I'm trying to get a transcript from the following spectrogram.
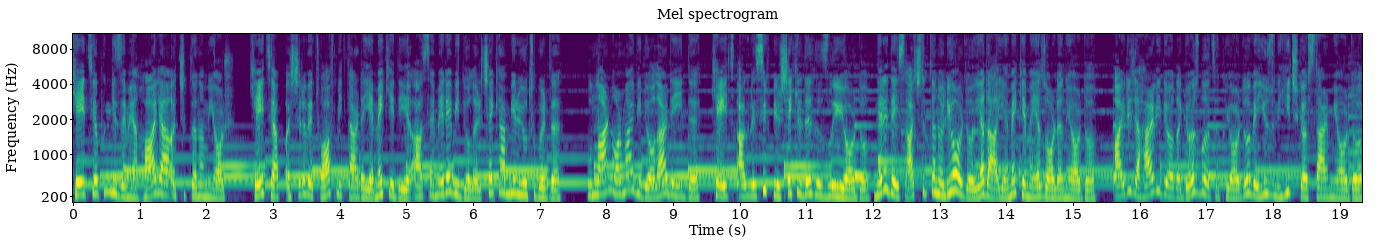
Kate Yap'ın gizemi hala açıklanamıyor. Kate Yap aşırı ve tuhaf miktarda yemek yediği ASMR videoları çeken bir YouTuber'dı. Bunlar normal videolar değildi. Kate agresif bir şekilde hızlı yiyordu. Neredeyse açlıktan ölüyordu ya da yemek yemeye zorlanıyordu. Ayrıca her videoda göz bağı takıyordu ve yüzünü hiç göstermiyordu.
